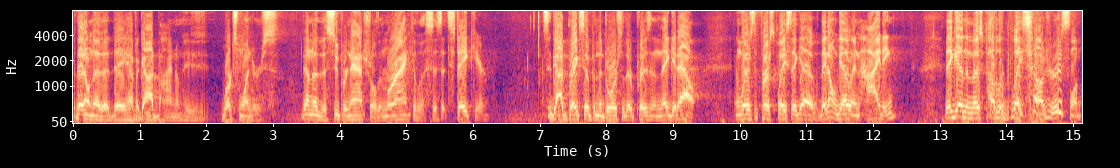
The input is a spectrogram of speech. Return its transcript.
But they don't know that they have a God behind them who works wonders. They don't know the supernatural, the miraculous is at stake here. So God breaks open the doors of their prison and they get out. And where's the first place they go? They don't go in hiding. They go to the most public place in Jerusalem.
